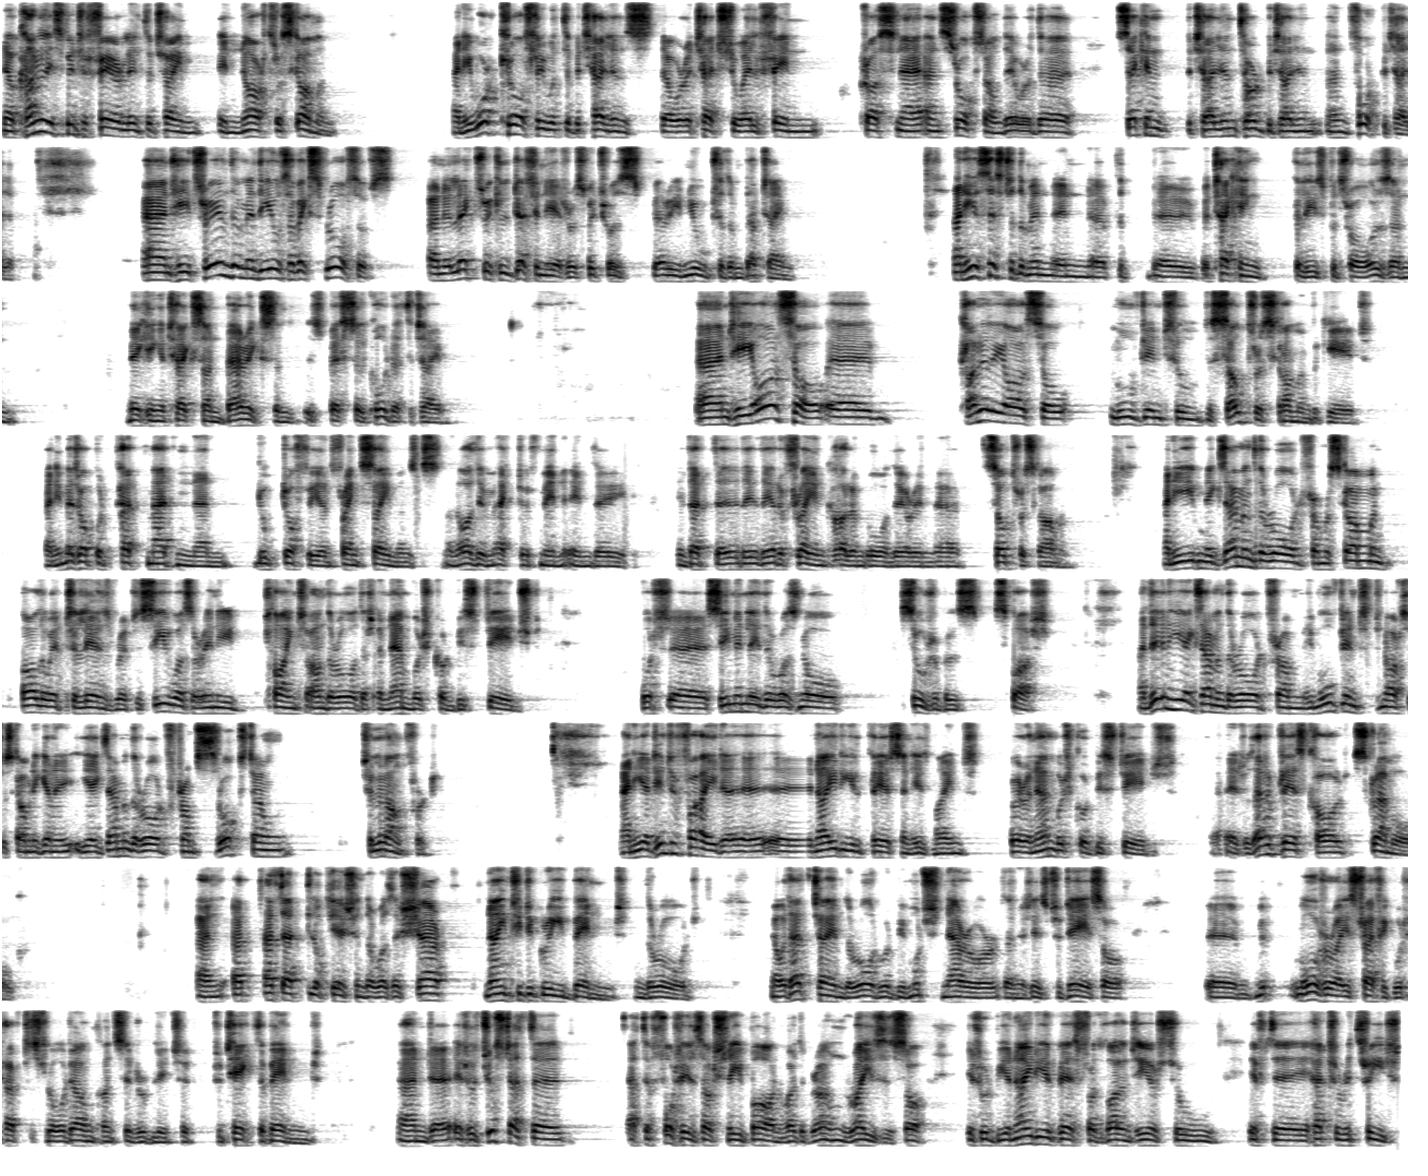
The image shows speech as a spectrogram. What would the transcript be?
Now, Connolly spent a fair length of time in North Roscommon, and he worked closely with the battalions that were attached to Elphin, Crossna, and Strokestown. They were the 2nd Battalion, 3rd Battalion, and 4th Battalion. And he trained them in the use of explosives and electrical detonators, which was very new to them that time. And he assisted them in, in uh, uh, attacking police patrols and making attacks on barracks and as best as could at the time. And he also, uh, Connolly also moved into the South Roscommon Brigade. And he met up with Pat Madden and Luke Duffy and Frank Simons and all them active men in the in that they, they had a flying column going there in uh, South Roscommon. And he even examined the road from Roscommon all the way to Lanesborough to see was there any point on the road that an ambush could be staged. But uh, seemingly there was no suitable spot. And then he examined the road from, he moved into North Roscommon again, he examined the road from Strokestown to Longford. And he identified a, a, an ideal place in his mind where an ambush could be staged. Uh, it was at a place called Scramogue. And at, at that location, there was a sharp 90 degree bend in the road. Now, at that time, the road would be much narrower than it is today. So, um, motorized traffic would have to slow down considerably to, to take the bend. And uh, it was just at the at the foothills of Slieve where the ground rises. So it would be an ideal place for the volunteers to if they had to retreat,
